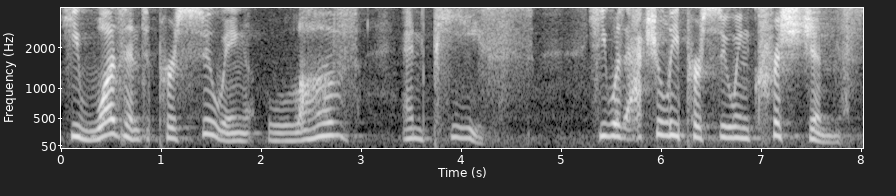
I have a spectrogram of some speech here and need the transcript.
He wasn't pursuing love and peace. He was actually pursuing Christians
